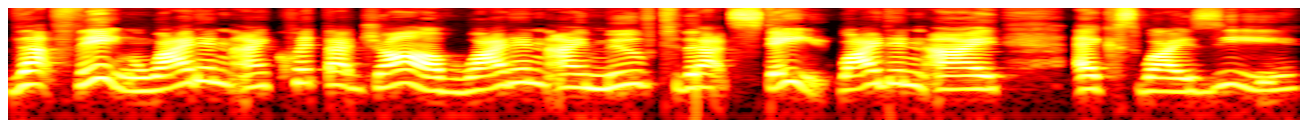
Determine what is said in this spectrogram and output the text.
that thing? Why didn't I quit that job? Why didn't I move to that state? Why didn't I XYZ?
